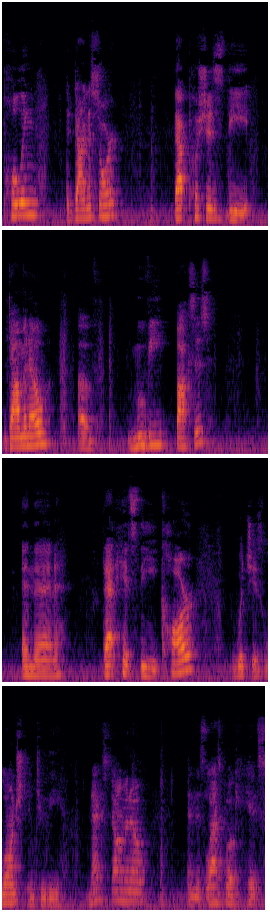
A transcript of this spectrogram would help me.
pulling the dinosaur. That pushes the domino of movie boxes. And then that hits the car, which is launched into the next domino. And this last book hits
